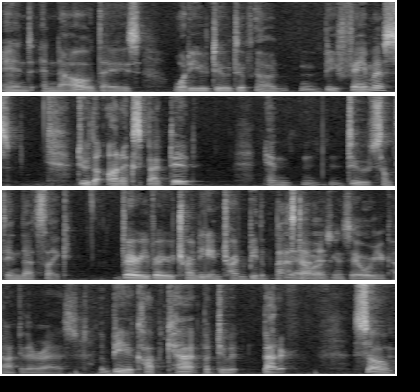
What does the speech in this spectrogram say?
And and nowadays, what do you do to uh, be famous? Do the unexpected and do something that's like very very trendy and trying to be the best yeah, at I was gonna say, or you copy the rest. be a copycat but do it better. So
